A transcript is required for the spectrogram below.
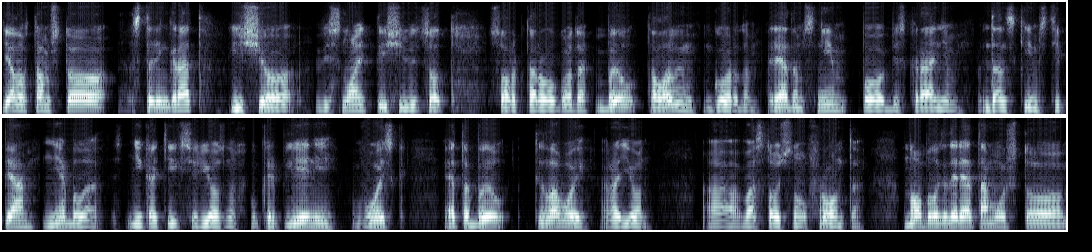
Дело в том, что Сталинград еще весной 1942 года был толовым городом. Рядом с ним по бескрайним донским степям не было никаких серьезных укреплений, войск. Это был тыловой район э, Восточного фронта. Но благодаря тому, что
